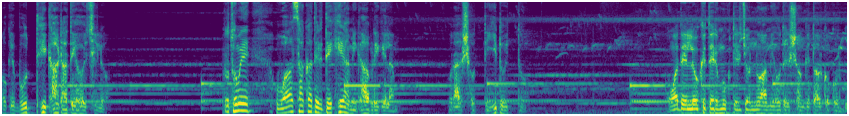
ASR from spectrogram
ওকে বুদ্ধি খাটাতে হয়েছিল। প্রথমে ওয়াসাকাদের দেখে আমি ঘাবড়ে গেলাম। ওরা সত্যিই দৈত্য। আমাদের লোকেদের মুক্তির জন্য আমি ওদের সঙ্গে তর্ক করব।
